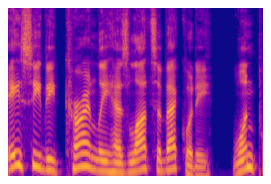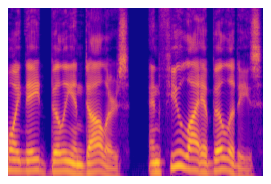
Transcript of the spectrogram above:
ACV currently has lots of equity, $1.8 billion, and few liabilities,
